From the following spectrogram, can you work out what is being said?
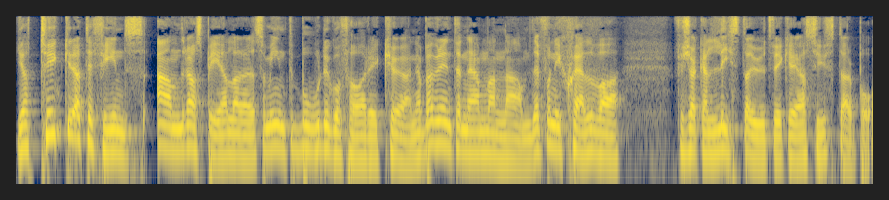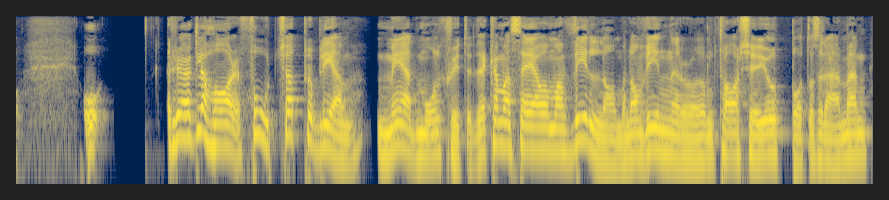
Jag tycker att det finns andra spelare som inte borde gå före i kön. Jag behöver inte nämna namn. Det får ni själva försöka lista ut vilka jag syftar på. Och Rögle har fortsatt problem med målskyttet. Det kan man säga vad man vill om. De vinner och de tar sig uppåt och sådär. Men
